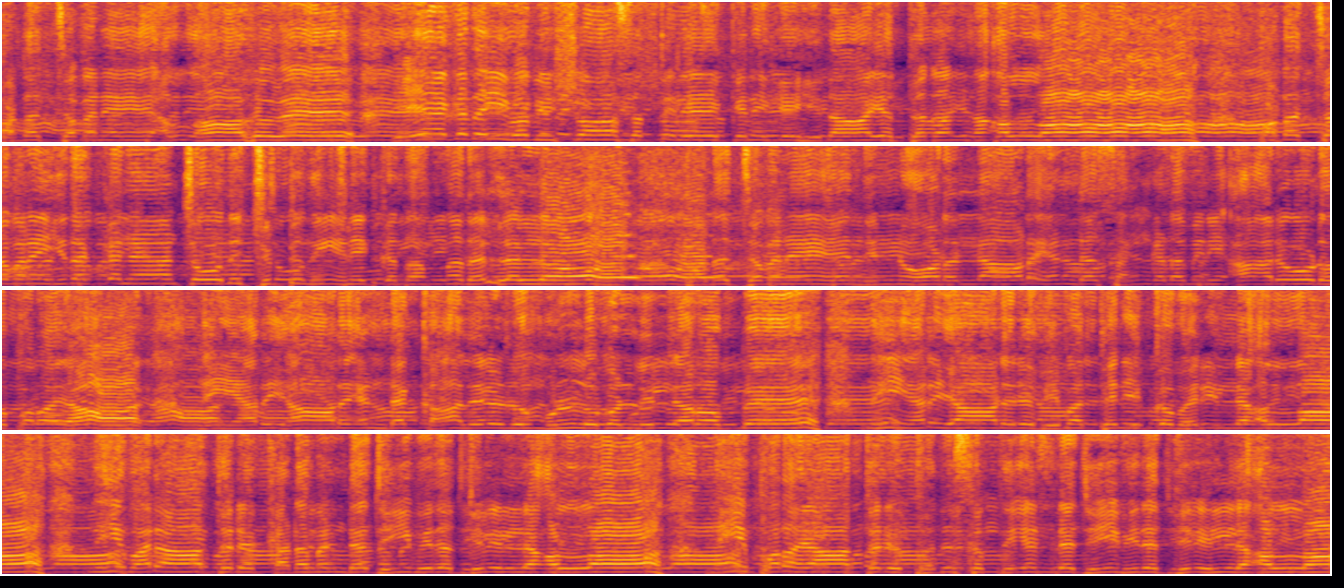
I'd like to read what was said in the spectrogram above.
പടച്ചവനെ അല്ലാഹുവേ ഏകദൈവ വിശ്വാസത്തിലേക്ക് എനിക്ക് ഹിദായത്ത് തന്ന അല്ലാ പടച്ചവനെ ഇതൊക്കെ ഞാൻ ചോദിച്ചിട്ട് നീ എനിക്ക് തന്നതല്ലല്ലോ. പടച്ചവനെ നിന്നോടല്ലാതെ എന്റെ സങ്കടം ഇനി ആരോട് പറയാ നീ അറിയാതെ എന്റെ കാലിലൊരു മുള്ളുകൊള്ളില്ല റബ്ബേ. നീ അറിയാതെ ഒരു വിപത്തിനിക്ക് വരില്ല അല്ലാ നീ വരാത്തൊരു കടമെന്റെ ജീവിതത്തിലില്ല അല്ലാ നീ പറയാത്തൊരു പ്രതിസന്ധി എന്റെ ജീവിതത്തിലില്ല അല്ലാ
